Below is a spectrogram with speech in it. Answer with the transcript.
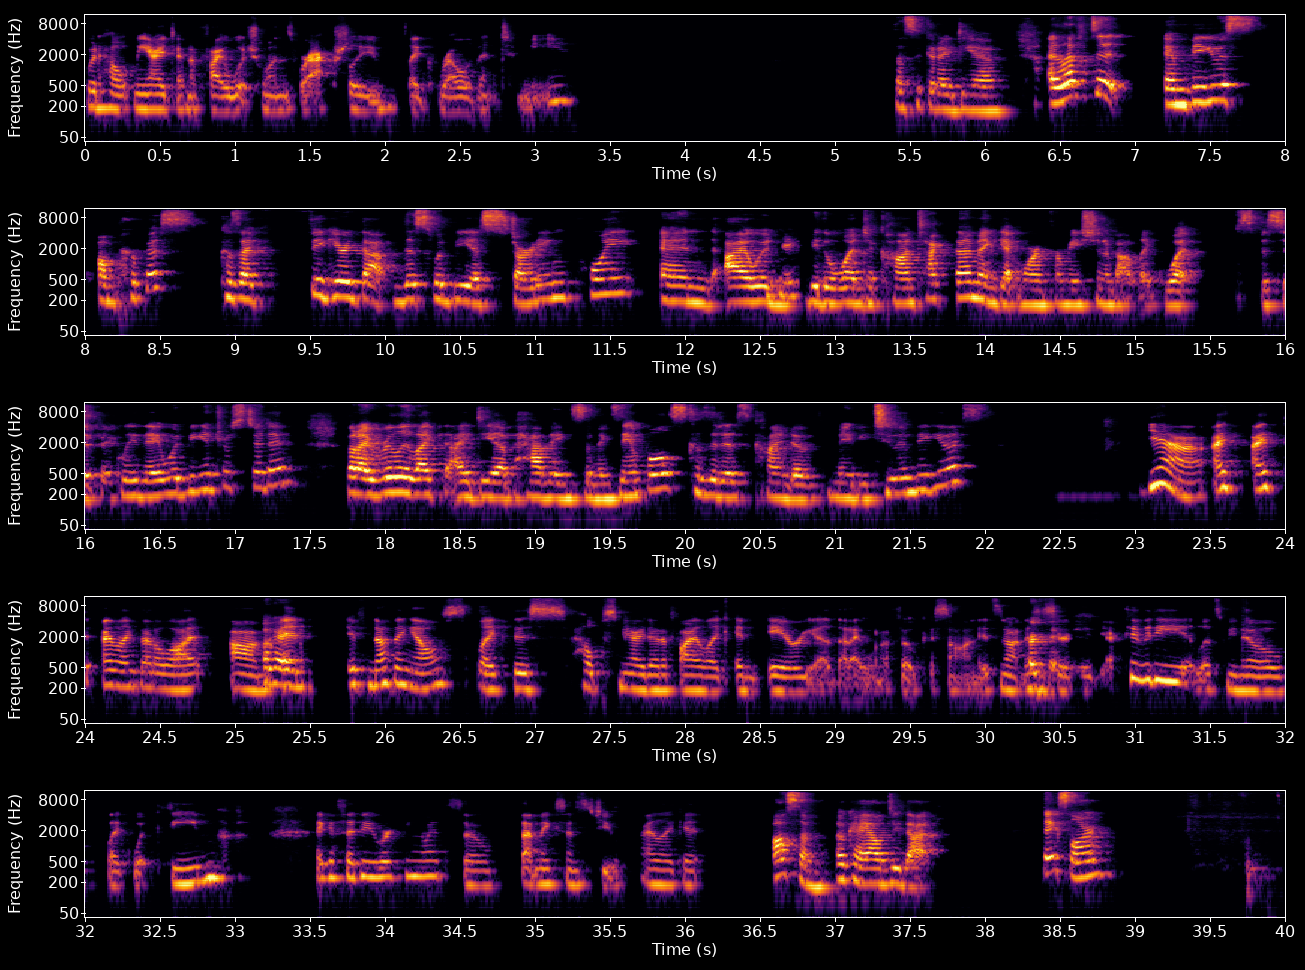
would help me identify which ones were actually like relevant to me. That's a good idea. I left it ambiguous on purpose because I figured that this would be a starting point and I would Okay. be the one to contact them and get more information about like what specifically they would be interested in. But I really like the idea of having some examples because it is kind of maybe too ambiguous. Yeah, I I, I like that a lot. Um, Okay. And if nothing else, like this helps me identify like an area that I want to focus on. It's not Perfect. necessarily the activity. It lets me know like what theme I guess I'd be working with. So that makes sense too. I like it. Awesome. Okay, I'll do that. Thanks, Lauren.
